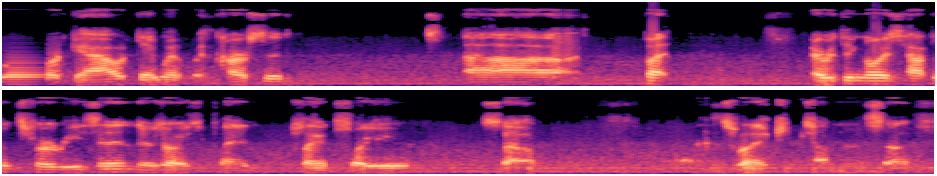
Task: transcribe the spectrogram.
work out. They went with Carson, uh, everything always happens for a reason. There's always a plan plan for you. So that's what I keep telling myself.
